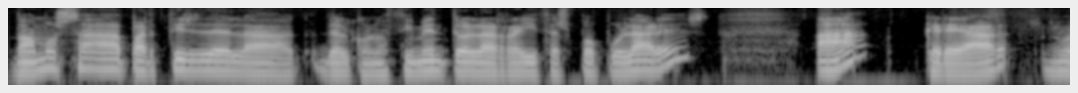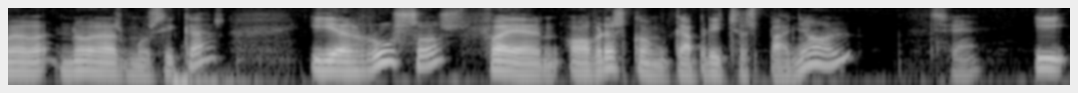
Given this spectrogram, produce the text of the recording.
Vamos a, a partir de la, del conocimiento de las raíces populares a crear nueva, nuevas músicas. I els russos feien obres com Capricho Espanyol, Sí. i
